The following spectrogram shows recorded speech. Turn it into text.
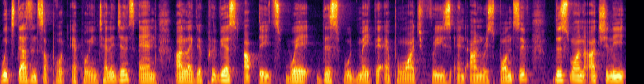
which doesn't support Apple Intelligence and unlike the previous updates where this would make the Apple Watch freeze and unresponsive, this one actually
